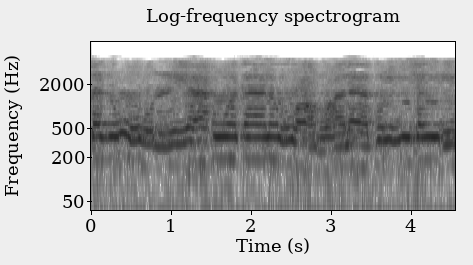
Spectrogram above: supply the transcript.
تذروه الرياح وكان الله على كل شيء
